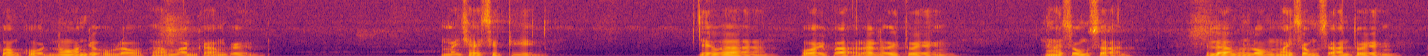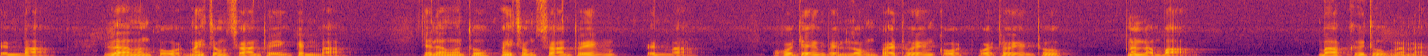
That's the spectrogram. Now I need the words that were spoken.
ความโกรธนอนอยู่กับเรา ข้ามวันข้ามคืนไม่ใช่สิทธิเรียกว่าปล่อยปะละเลยตัวเอง น่าสงสาร เวลามันหลงไม่สงสารตัวเองเป็นบาปเวลามันโกรธไม่สงสารตัวเองเป็นบาปเวลามันทุกข์ไม่สงสารตัวเองเป็นบาปปล่อยตัวเองเป็นหลงปล่อยตัวเองโกรธปล่อยตัวเองทุกข์นั่นแหละบาปบาปคือทุกข์นั่นแหละ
